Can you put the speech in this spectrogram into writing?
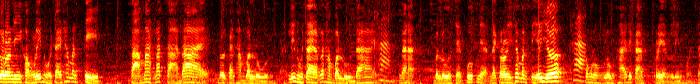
กรณีของลิ้นหัวใจถ้ามันตีบ สามารถรักษาได้โดยการทำบอลลูนลิ้นหัวใจเราก็ทำบอลลูนได้ค่ะนะฮะบอลลูนเสร็จปุ๊บเนี่ยในกรณีถ้ามันเสียเยอะค่ะต้องลงลงท้ายด้วยการเปลี่ยนลิ้นหัวใจ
